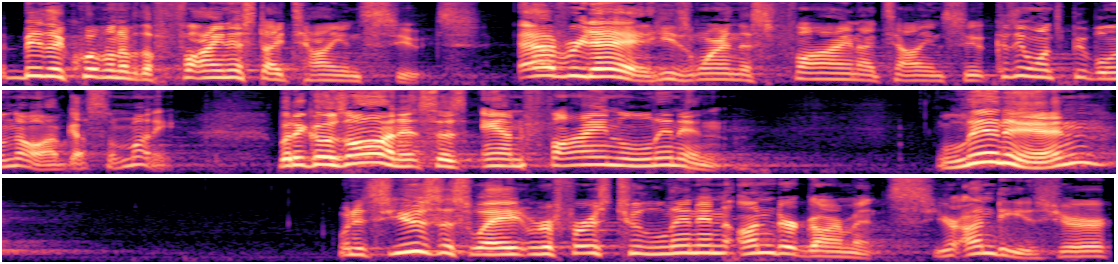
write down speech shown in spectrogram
it'd be the equivalent of the finest Italian suits. Every day he's wearing this fine Italian suit because he wants people to know I've got some money. But it goes on, it says, and fine linen. Linen, when it's used this way, it refers to linen undergarments, your undies. Your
